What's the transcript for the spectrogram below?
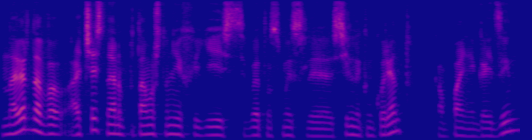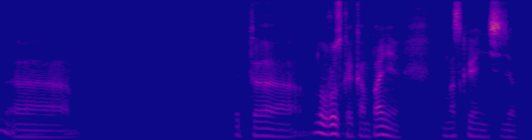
Наверное, отчасти, наверное, потому что у них есть в этом смысле сильный конкурент, компания Гайдзин. Э, это, ну, русская компания, в Москве они сидят.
